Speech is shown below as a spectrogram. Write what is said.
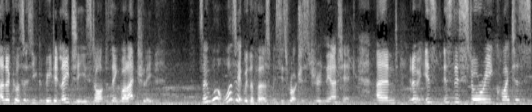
And of course, as you can read it later, you start to think, well, actually, so what was it with the first Mrs. Rochester in the attic? And you know, is is this story quite as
